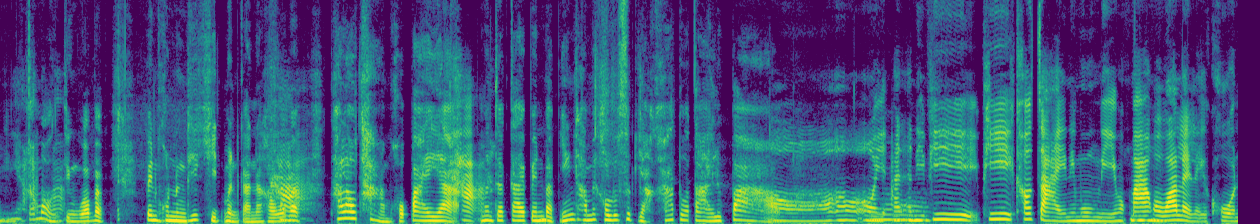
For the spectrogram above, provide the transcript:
อย่างเงี้ยต้อค่ะงบอกจว่าริงๆว่าแบบเป็นคนหนึ่งที่คิดเหมือนกันนะคะว่าแบบค่ะถ้าเราถามเขาไปอะค่ะ มันจะกลายเป็นแบบยิ่งทำให้เขารู้สึกอยากฆ่าตัวตายหรือเปล่าอ๋ออ๋ออ๋ออันอืมอันนี้พี่พี่เข้าใจในมุมนี้มากอืมๆเพราะว่าหลาย ๆ คน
